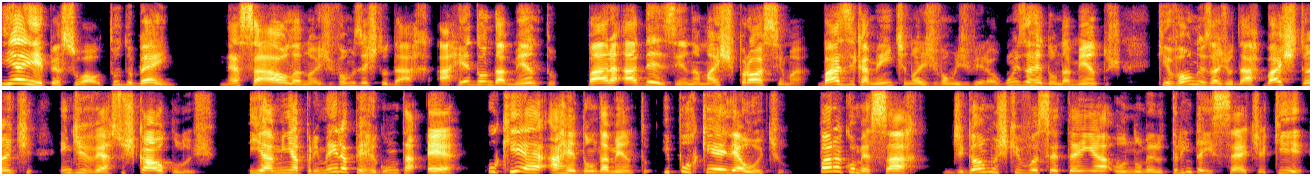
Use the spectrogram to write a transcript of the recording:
E aí, pessoal, tudo bem? Nessa aula, nós vamos estudar arredondamento para a dezena mais próxima. Basicamente, nós vamos ver alguns arredondamentos que vão nos ajudar bastante em diversos cálculos. E a minha primeira pergunta é, o que é arredondamento e por que ele é útil? Para começar, digamos que você tenha o número 37 aqui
